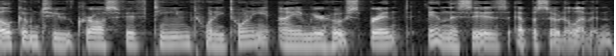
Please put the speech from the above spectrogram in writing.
Welcome to Cross 15 2020. I am your host, Brent, and this is episode 11.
